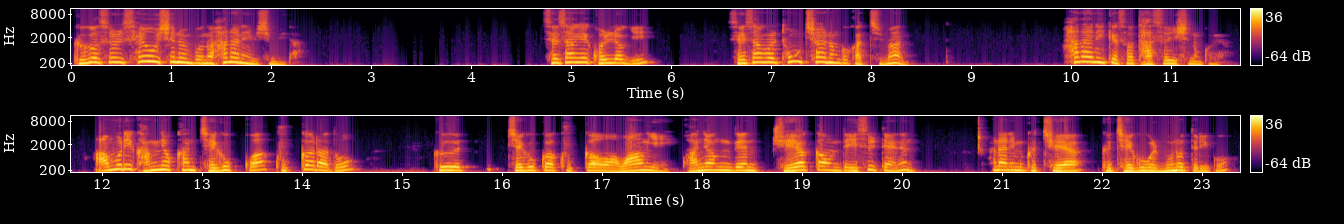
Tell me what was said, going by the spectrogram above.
그것을 세우시는 분은 하나님이십니다. 세상의 권력이 세상을 통치하는 것 같지만 하나님께서 다스리시는 거예요. 아무리 강력한 제국과 국가라도 그 제국과 국가와 왕이 관영된 죄악 가운데 있을 때는 하나님은 그 죄악, 그 제국을 무너뜨리고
